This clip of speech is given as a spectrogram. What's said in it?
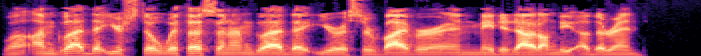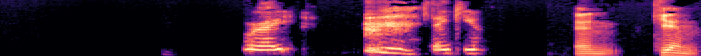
Well, I'm glad that you're still with us and I'm glad that you're a survivor and made it out on the other end. Right. Thank you. And Kim,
